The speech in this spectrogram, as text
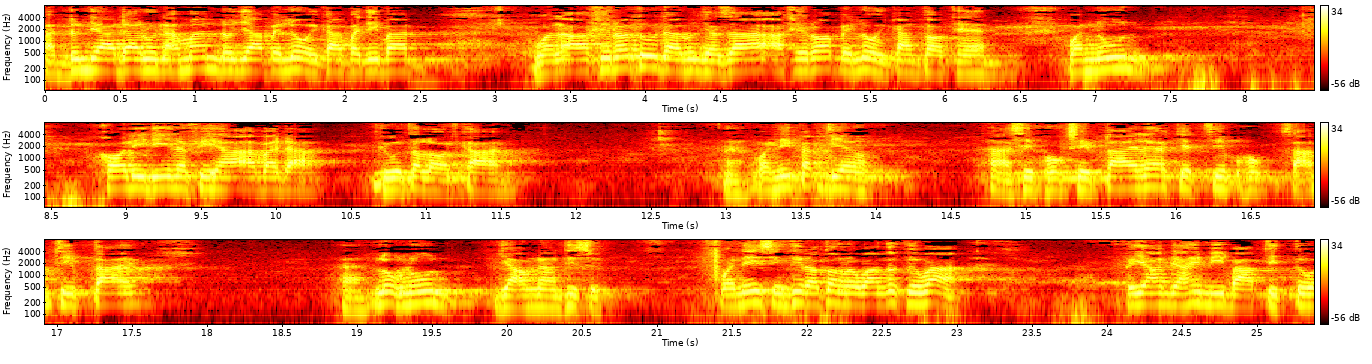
อัดุนยาดารุนอามันดุนยาเป็นโลกแห่งการปฏิบัติ วันอาคิรอตูดารุนยาซาอาคิรอเป็นโลกแห่งการตอบแทน วันนู้น คอลีดีนฟีฮาอาบาดาอยู่ตลอดกาลนะวันนี้แป๊บเดียวห้าสิบหกสิบตายแล้วเจ็ดสิบหกสามสิบตายโลกนู้นยาวนานที่สุด วันนี้สิ่งที่เราต้องระวังก็คือว่า พยายามอย่าให้มีบาปติดตัว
